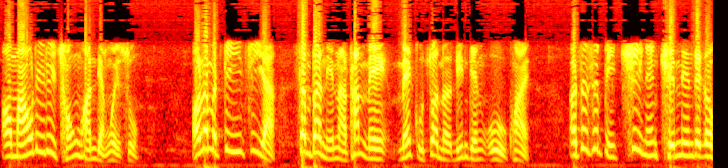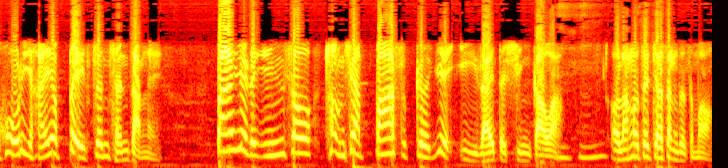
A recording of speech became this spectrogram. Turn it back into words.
哦，毛利率重返两位数，哦，那么第一季啊，上半年呢、它每每股赚了零点五五块，啊，这是比去年全年的一个获利还要倍增成长哎，八月的营收创下八十个月以来的新高啊，嗯，哦，然后再加上的什么？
